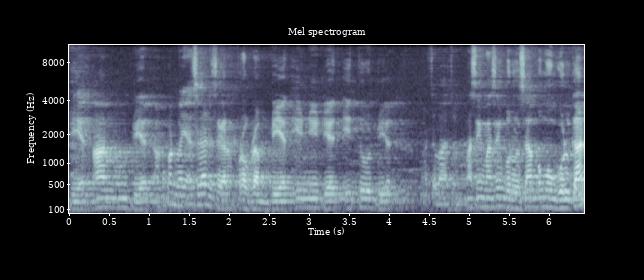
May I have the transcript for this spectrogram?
diet anu, diet anu kan banyak sekali sekarang program diet ini, diet itu, diet macam-macam. Masing-masing berusaha mengunggulkan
